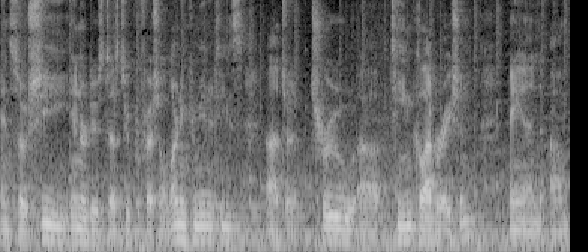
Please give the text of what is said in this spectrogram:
And so she introduced us to professional learning communities, uh, to true uh, team collaboration. And um,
